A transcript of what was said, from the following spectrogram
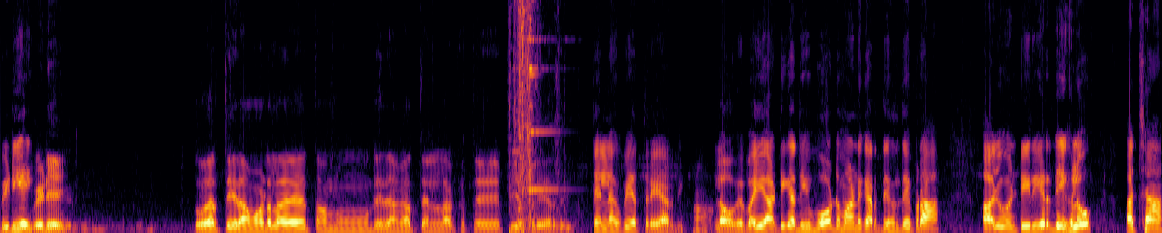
ਵੀਡੀਆਈ। ਵੀਡੀਆਈ? 2013 ਮਾਡਲ ਹੈ ਤੁਹਾਨੂੰ ਦੇ ਦਾਂਗਾ 3 ਲੱਖ ਤੇ 75000 ਰੁਪਏ। ਦੀ। 375000 ਦੀ। ਹਾਂ। ਲਓ ਫੇ ਬਾਈ ਆਰਟੀਕਾ ਦੀ ਵੀ ਬਹੁਤ ਡਿਮਾਂਡ ਕਰਦੇ ਹੁੰਦੇ ਭਰਾ। ਆਜੋ ਇੰਟੀਰੀਅਰ ਦੇਖ ਲਓ। ਅੱਛਾ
